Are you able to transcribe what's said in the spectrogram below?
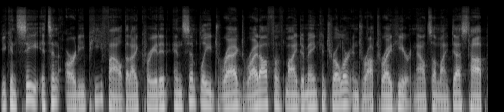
you can see it's an RDP file that I created and simply dragged right off of my domain controller and dropped right here. Now it's on my desktop,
